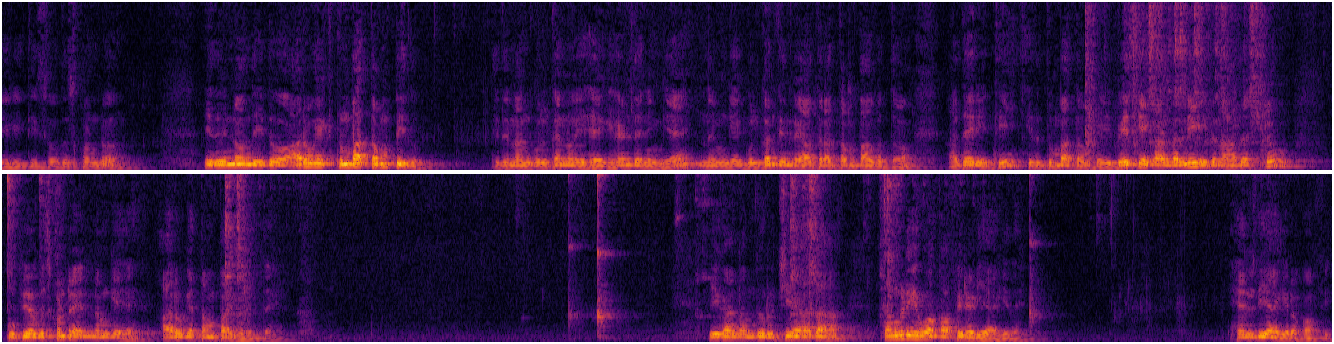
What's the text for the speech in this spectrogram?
ಈ ರೀತಿ ಸೋದಿಸ್ಕೊಂಡು, ಇದು ಇನ್ನೊಂದು, ಇದು ಆರೋಗ್ಯಕ್ಕೆ ತುಂಬ ತಂಪಿದು ಇದು. ನಾನು ಗುಲ್ಕನ್ನು ಹೇಗೆ ಹೇಳಿದೆ ನಿಮಗೆ ನಿಮಗೆ ಗುಲ್ಕನ್ ತಿಂದರೆ ಯಾವ ಥರ ತಂಪಾಗುತ್ತೋ ಅದೇ ರೀತಿ ಇದು ತುಂಬ ತಂಪು. ಈ ಬೇಸಿಗೆ ಕಾಲದಲ್ಲಿ ಇದನ್ನು ಆದಷ್ಟು ಉಪಯೋಗಿಸ್ಕೊಂಡ್ರೆ ನಮಗೆ ಆರೋಗ್ಯ ತಂಪಾಗಿರುತ್ತೆ. ಈಗ ನಮ್ಮದು ರುಚಿಯಾದ ತಂಗಡಿ ಹೂವು ಕಾಫಿ ರೆಡಿಯಾಗಿದೆ ಹೆಲ್ದಿಯಾಗಿರೋ ಕಾಫಿ.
